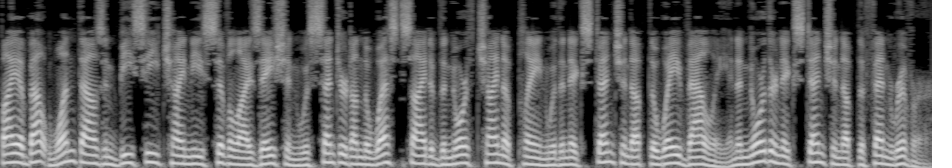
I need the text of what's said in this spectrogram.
By about 1000 BC Chinese civilization was centered on the west side of the North China Plain with an extension up the Wei Valley and a northern extension up the Fen River.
